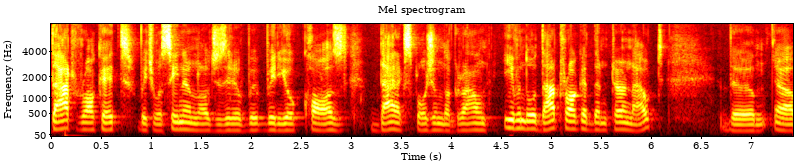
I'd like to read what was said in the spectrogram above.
that rocket, which was seen in an Al Jazeera video, caused that explosion on the ground, even though that rocket then turned out. The uh,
